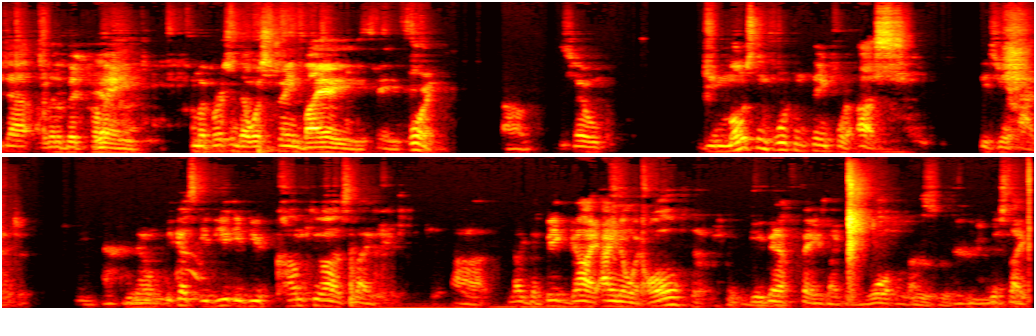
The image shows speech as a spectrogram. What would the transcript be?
to that a little bit from a, from a person that was trained by a, a foreign? Um, so the most important thing for us is your attitude. You know, because if you, if you come to us like, uh, like the big guy, I know it all, you're gonna face like a wall of us. Just like,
